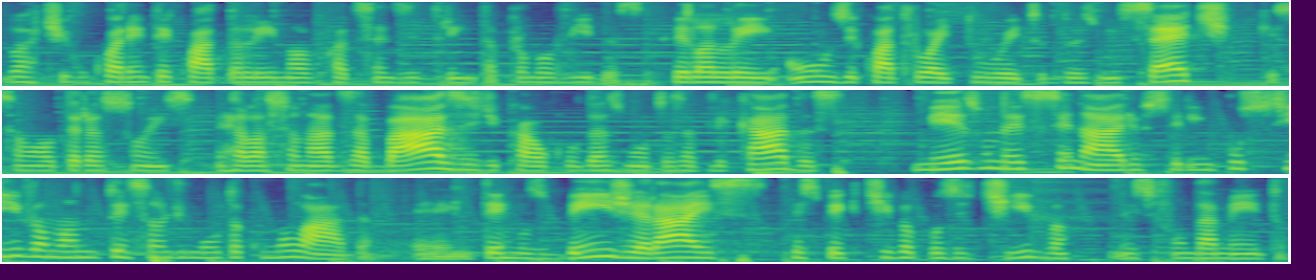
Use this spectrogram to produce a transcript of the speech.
do artigo 44 da Lei 9430 promovidas pela Lei 11488 de 2007, que são alterações relacionadas à base de cálculo das multas aplicadas, mesmo nesse cenário, seria impossível a manutenção de multa acumulada. É, em termos bem gerais, perspectiva positiva nesse fundamento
